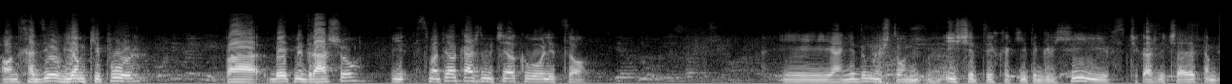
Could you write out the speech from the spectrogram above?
он ходил в Йом-Кипур по Бейт-Мидрашу и смотрел каждому человеку в его лицо. И они думали, что он ищет их какие-то грехи, и каждый человек там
